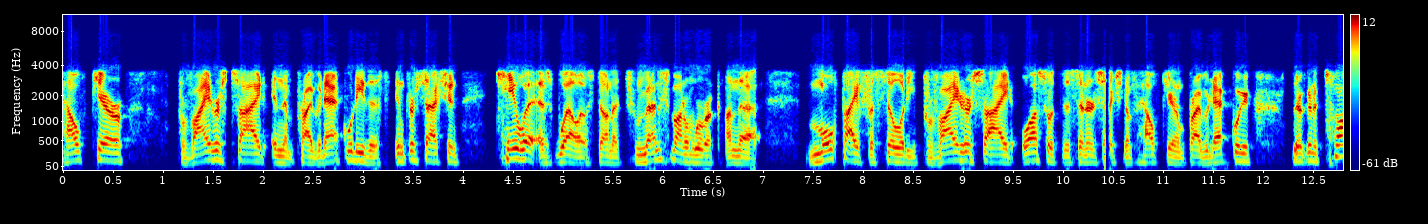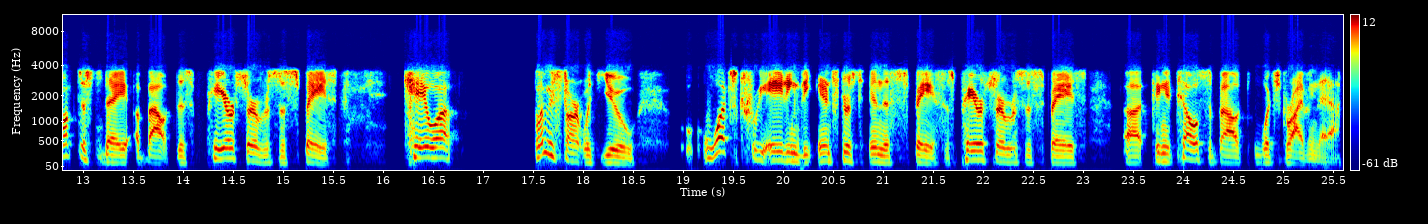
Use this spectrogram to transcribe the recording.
healthcare, provider side, and then private equity, this intersection. Kayla, as well, has done a tremendous amount of work on the multi facility provider side, also at this intersection of healthcare and private equity. They're going to talk to us today about this payer services space. Kayla, let me start with you. What's creating the interest in this space, this payer services space? Uh, can you tell us about what's driving that?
